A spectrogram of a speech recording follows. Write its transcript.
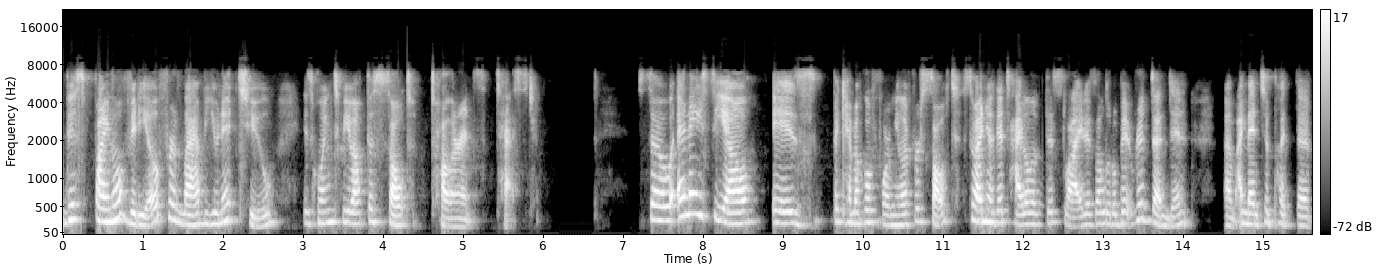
This final video for Lab Unit 2 is going to be about the salt tolerance test. So NaCl is the chemical formula for salt. So I know the title of this slide is a little bit redundant. Um, I meant to put the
